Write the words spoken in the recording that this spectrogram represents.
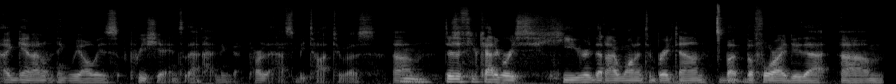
again I don't think we always appreciate into that I think that part of that has to be taught to us. Um, There's a few categories here that I wanted to break down, but before I do that, um,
